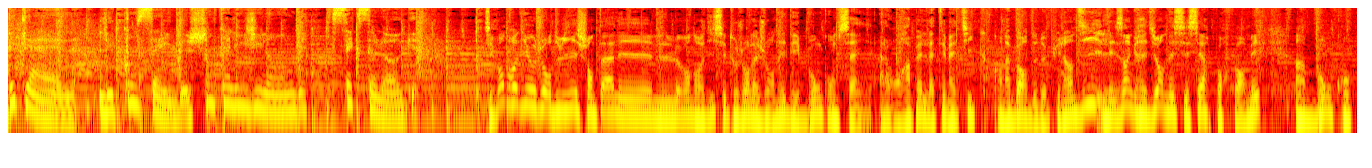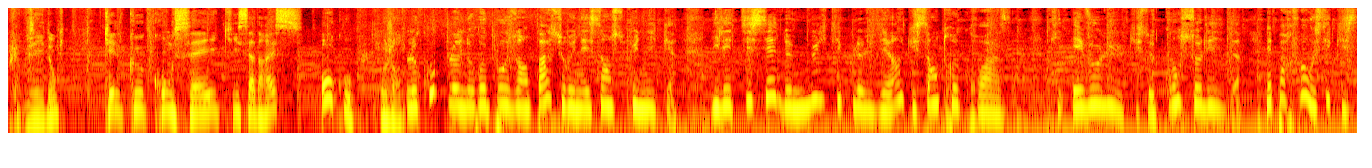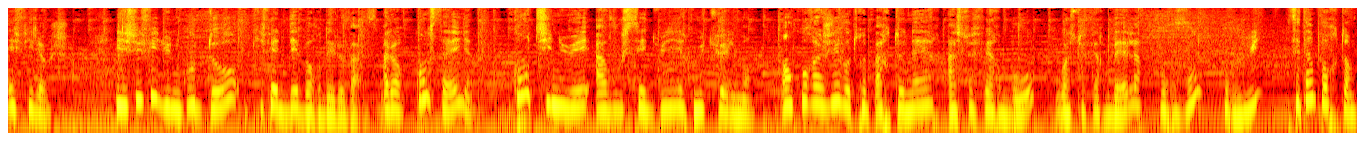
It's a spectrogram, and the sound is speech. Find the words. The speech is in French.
DKL, les conseils de Chantal Gilang, sexologue. C'est vendredi aujourd'hui, Chantal, et le vendredi, c'est toujours la journée des bons conseils. Alors, on rappelle la thématique qu'on aborde depuis lundi, les ingrédients nécessaires pour former un bon couple. Vous avez donc quelques conseils qui s'adressent au couple aujourd'hui. Le couple ne reposant pas sur une essence unique, il est tissé de multiples liens qui s'entrecroisent, qui évoluent, qui se consolident, mais parfois aussi qui s'effilochent. Il suffit d'une goutte d'eau qui fait déborder le vase. Alors, conseil, continuez à vous séduire mutuellement. Encouragez votre partenaire à se faire beau ou à se faire belle pour vous, pour lui. C'est important.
